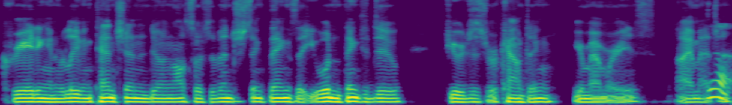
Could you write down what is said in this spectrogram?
creating and relieving tension and doing all sorts of interesting things that you wouldn't think to do if you were just recounting your memories, I imagine. Yeah,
